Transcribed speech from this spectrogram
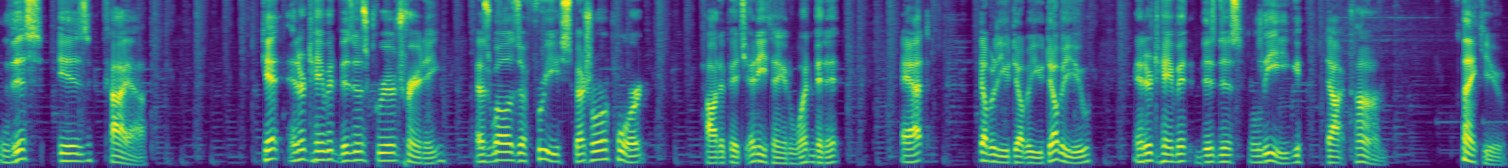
This Is Kaia. Get entertainment business career training as well as a free special report, How to Pitch Anything in One Minute, at www.entertainmentbusinessleague.com. Thank you.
